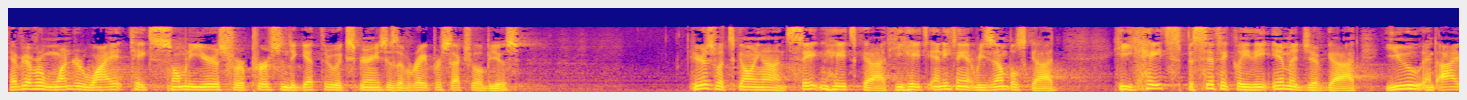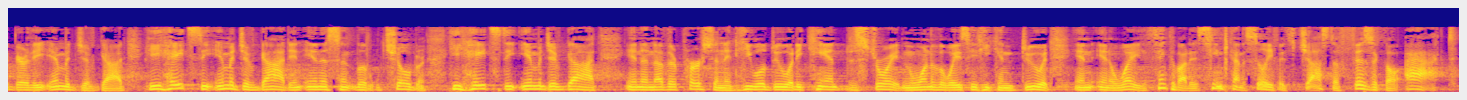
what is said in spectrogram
Have you ever wondered why it takes so many years for a person to get through experiences of rape or sexual abuse? Here's what's going on. Satan hates God. He hates anything that resembles God. He hates specifically the image of God. You and I bear the image of God. He hates the image of God in innocent little children. He hates the image of God in another person and he will do what he can to destroy it. And one of the ways that he can do it in, in a way, think about it, it seems kind of silly if it's just a physical act.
